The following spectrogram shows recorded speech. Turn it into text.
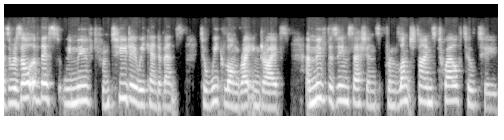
As a result of this, we moved from two-day weekend events to week-long writing drives and moved the Zoom sessions from lunchtimes 12 till 2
